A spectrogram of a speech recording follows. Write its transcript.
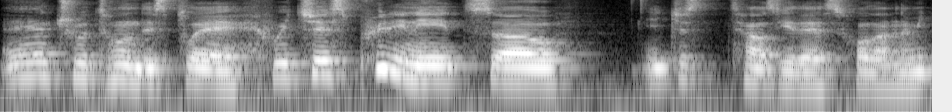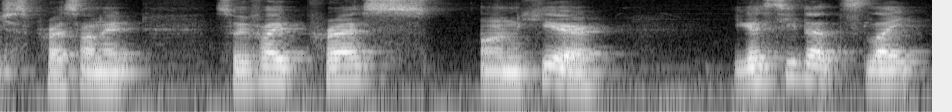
and True Tone display, which is pretty neat. So it just tells you this. Hold on, let me just press on it. So if I press on here, you guys see that slight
